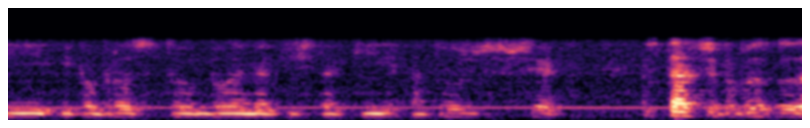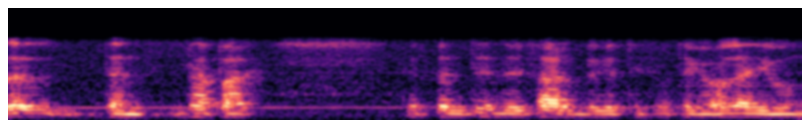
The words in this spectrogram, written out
I, I po prostu byłem jakiś taki, a tu już jak wystarczy po prostu ten zapach terpentyny, farby, tego, tego oleju,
